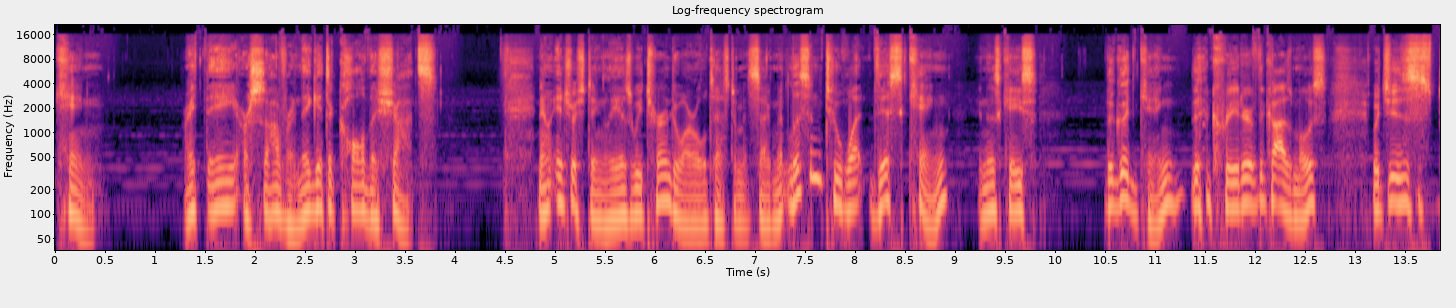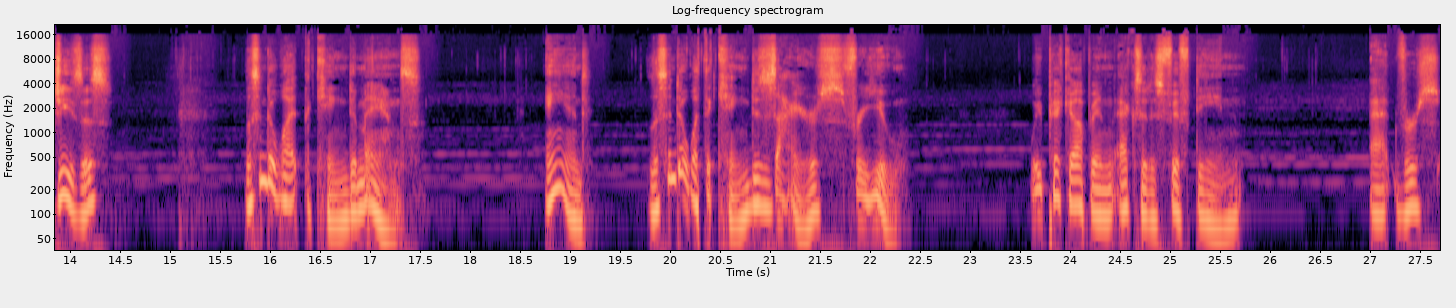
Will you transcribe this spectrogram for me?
king. Right? They are sovereign. They get to call the shots. Now, interestingly, as we turn to our Old Testament segment, listen to what this king, in this case, the good king, the creator of the cosmos, which is Jesus, listen to what the king demands. And listen to what the king desires for you. We pick up in Exodus 15 at verse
